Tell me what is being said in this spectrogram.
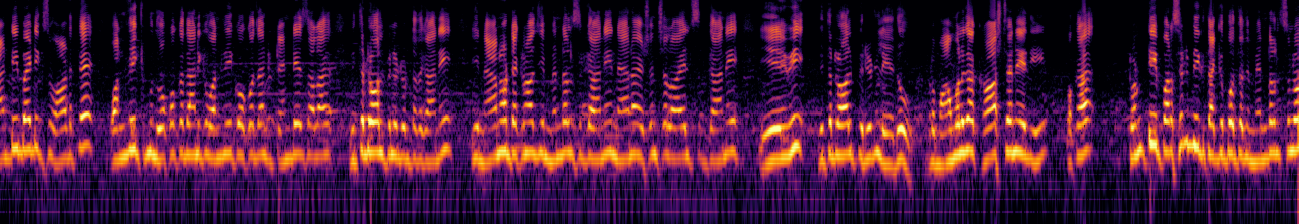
యాంటీబయాటిక్స్ వాడితే వన్ వీక్ ముందు ఒక్కొక్క దానికి వన్ వీక్ ఒక్కొక్క దానికి టెన్ డేస్ అలా విత్డ్రావల్ పీరియడ్ ఉంటుంది కానీ ఈ నానో టెక్నాలజీ మినరల్స్ కానీ నానో ఎసెన్షియల్ ఆయిల్స్ కానీ ఏమీ విత్డ్రావల్ పీరియడ్ లేదు. ఇప్పుడు మామూలుగా కాస్ట్ అనేది ఒక ట్వంటీ పర్సెంట్ మీకు తగ్గిపోతుంది. మినరల్స్లో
